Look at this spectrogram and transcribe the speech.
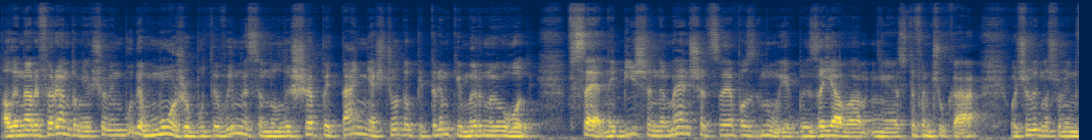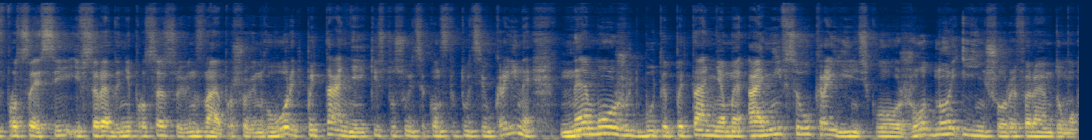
Але на референдум, якщо він буде, може бути винесено лише питання щодо підтримки мирної угоди. Все не більше, не менше. Це ну, якби заява е, Стефанчука. Очевидно, що він в процесі і всередині процесу він знає про що він говорить. Питання, які стосуються Конституції України, не можуть бути питаннями ані всеукраїнського, жодного іншого референдуму.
